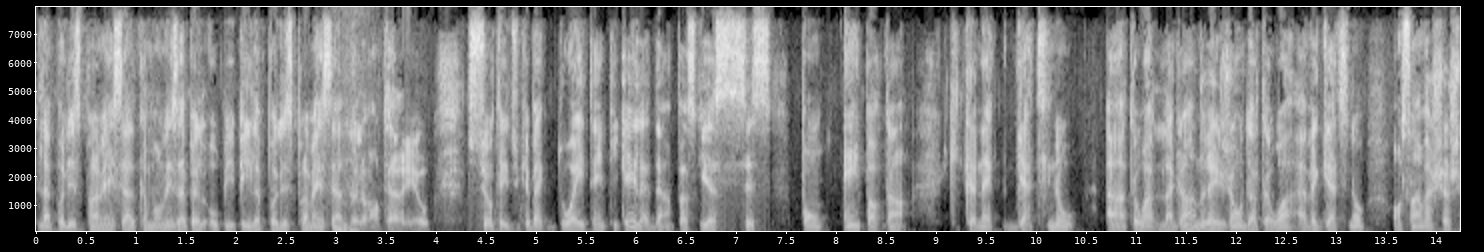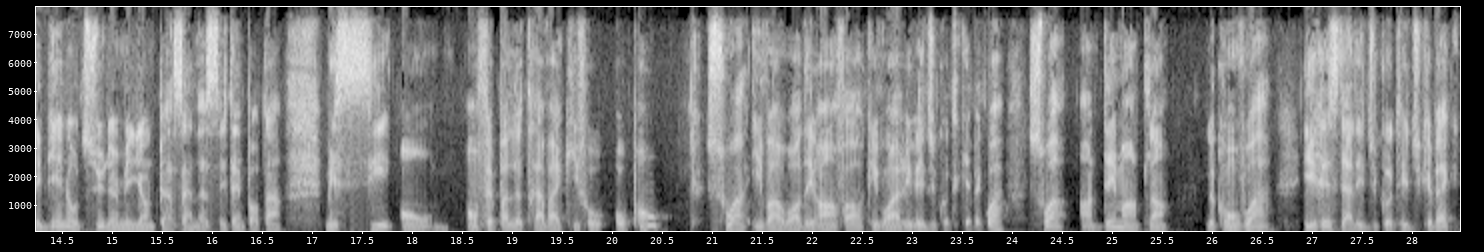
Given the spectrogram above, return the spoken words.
la police provinciale, comme on les appelle OPP, la police provinciale de l'Ontario, Sûreté du Québec doit être impliquée là-dedans parce qu'il y a six ponts importants qui connectent Gatineau à Ottawa. La grande région d'Ottawa avec Gatineau, on s'en va chercher bien au-dessus d'un million de personnes. C'est important. Mais si on on fait pas le travail qu'il faut au pont, soit il va y avoir des renforts qui vont arriver du côté québécois, soit en démantelant le convoi, il risque d'aller du côté du Québec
